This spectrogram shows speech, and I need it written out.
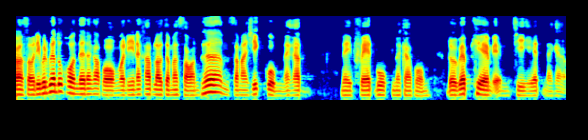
ก็สวัสดีเพื่อนๆทุกคนเลยนะครับผมวันนี้นะครับเราจะมาสอนเพิ่มสมาชิกกลุ่มนะครับใน Facebook นะครับผมโดยเว็บ KMMGH นะครับ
